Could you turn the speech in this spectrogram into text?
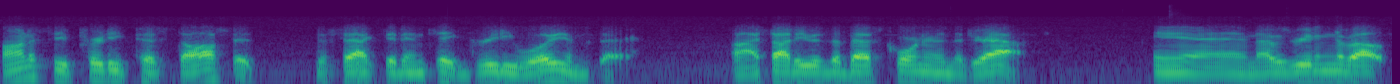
honestly pretty pissed off at the fact they didn't take Greedy Williams there. I thought he was the best corner in the draft, and I was reading about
